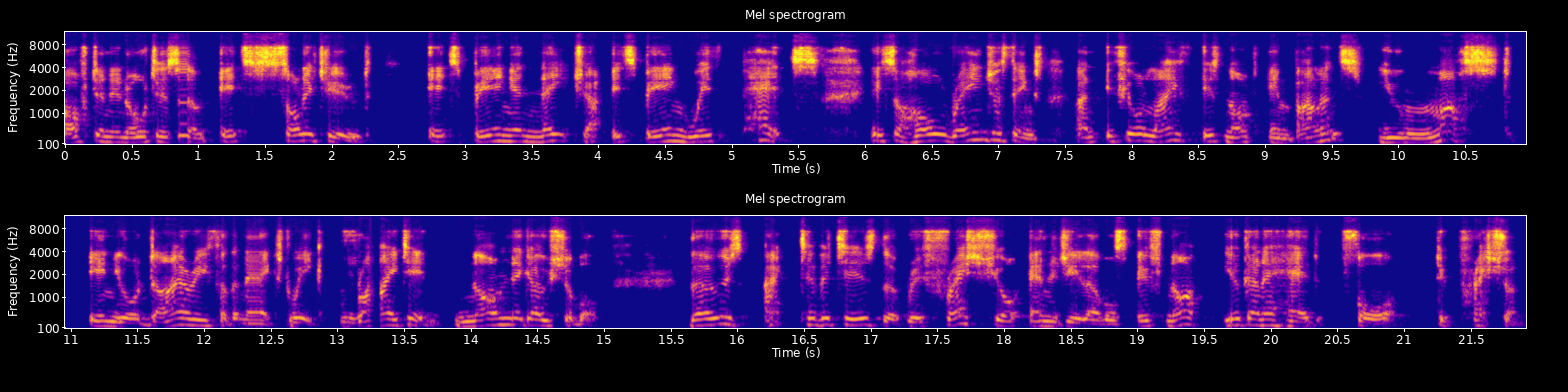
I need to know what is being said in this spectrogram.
Often in autism, it's solitude it's being in nature, it's being with pets, it's a whole range of things. And if your life is not in balance, you must, in your diary for the next week, write in non negotiable. those activities that refresh your energy levels. If not, you're going to head for depression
